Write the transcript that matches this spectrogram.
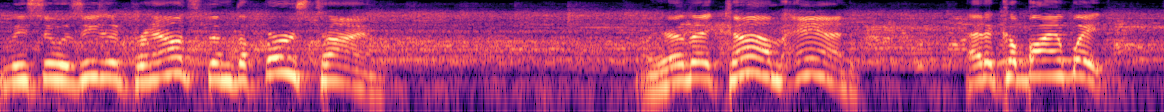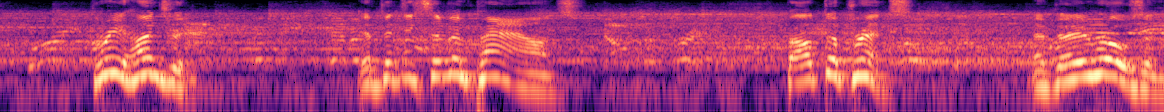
least it was easy to pronounce them the first time. Well, here they come, and at a combined weight, 357 pounds. About the Prince, Anthony Rosen.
